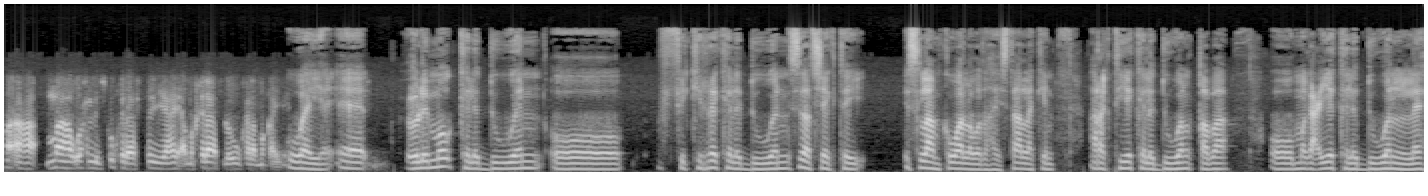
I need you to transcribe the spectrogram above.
ma aha ma aha wax la isku khilaafsan yahay ama khilaaf loogu kala maqan yahay. Waaya culimo kala duwan oo fikiro kala duwan sidaad sheegtay islaamka waa la wada haystaa laakiin aragtiyo kala duwan qaba oo magacyo kala duwan leh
